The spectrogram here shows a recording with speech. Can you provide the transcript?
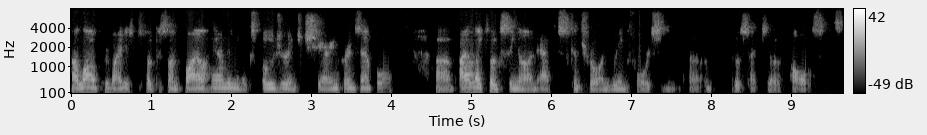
A lot of providers focus on file handling and exposure and sharing, for example. Um, I like focusing on access control and reinforcing um, those types of policies.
